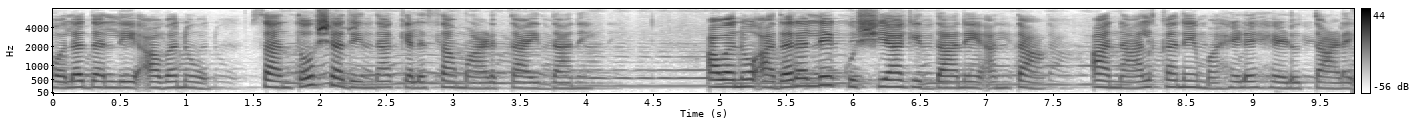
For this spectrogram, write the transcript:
ಹೊಲದಲ್ಲಿ ಅವನು ಸಂತೋಷದಿಂದ ಕೆಲಸ ಮಾಡ್ತಾ ಇದ್ದಾನೆ. ಅವನು ಅದರಲ್ಲೇ ಖುಷಿಯಾಗಿದ್ದಾನೆ ಅಂತ ಆ ನಾಲ್ಕನೇ ಮಹಿಳೆ ಹೇಳುತ್ತಾಳೆ.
